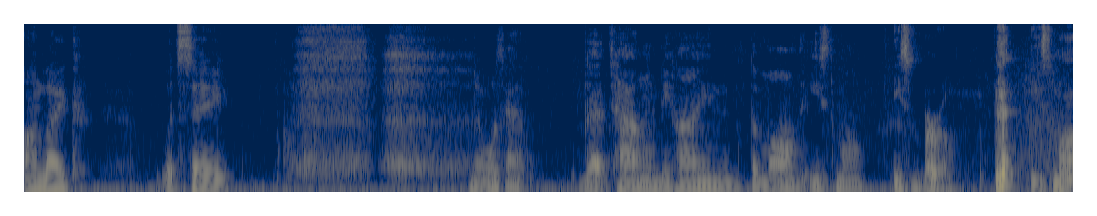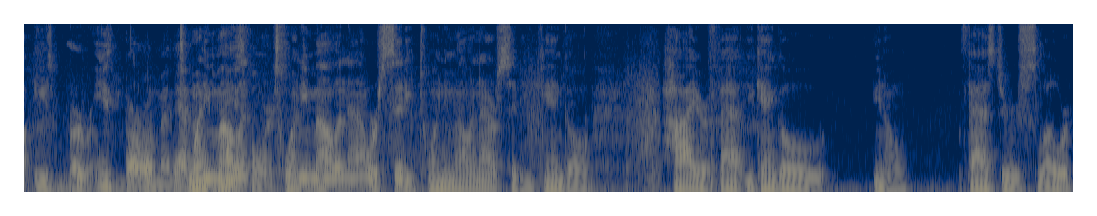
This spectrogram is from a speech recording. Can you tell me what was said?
on like, let's say, You know, what was that? That town behind the mall, the East Mall. Eastborough. East Mall, East Borough. East Borough, man. They have 20 no mile, an, force. 20 mile an hour city 20 mile an hour city you can't go higher fat you can't go you know faster or slower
